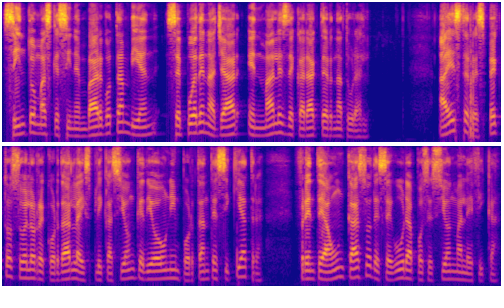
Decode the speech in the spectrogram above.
síntomas que sin embargo también se pueden hallar en males de carácter natural. A este respecto suelo recordar la explicación que dio un importante psiquiatra frente a un caso de segura posesión maléfica.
